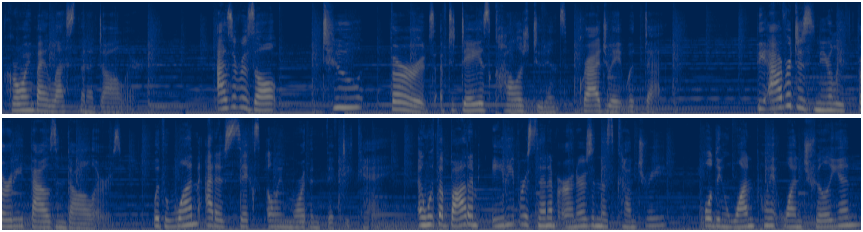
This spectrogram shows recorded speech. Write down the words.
growing by less than a dollar. As a result, two thirds of today's college students graduate with debt. The average is nearly $30,000, with one out of six owing more than 50K. And with the bottom 80% of earners in this country holding 1.1 trillion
